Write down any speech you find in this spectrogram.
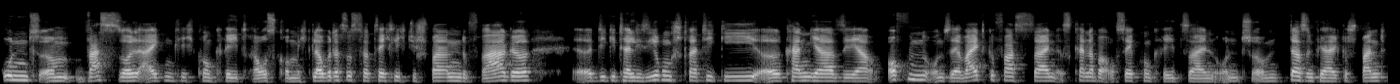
Und ähm, was soll eigentlich konkret rauskommen? Ich glaube, das ist tatsächlich die spannende Frage. Äh, Digitalisierungsstrategie äh, kann ja sehr offen und sehr weit gefasst sein. Es kann aber auch sehr konkret sein. Und ähm, da sind wir halt gespannt,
